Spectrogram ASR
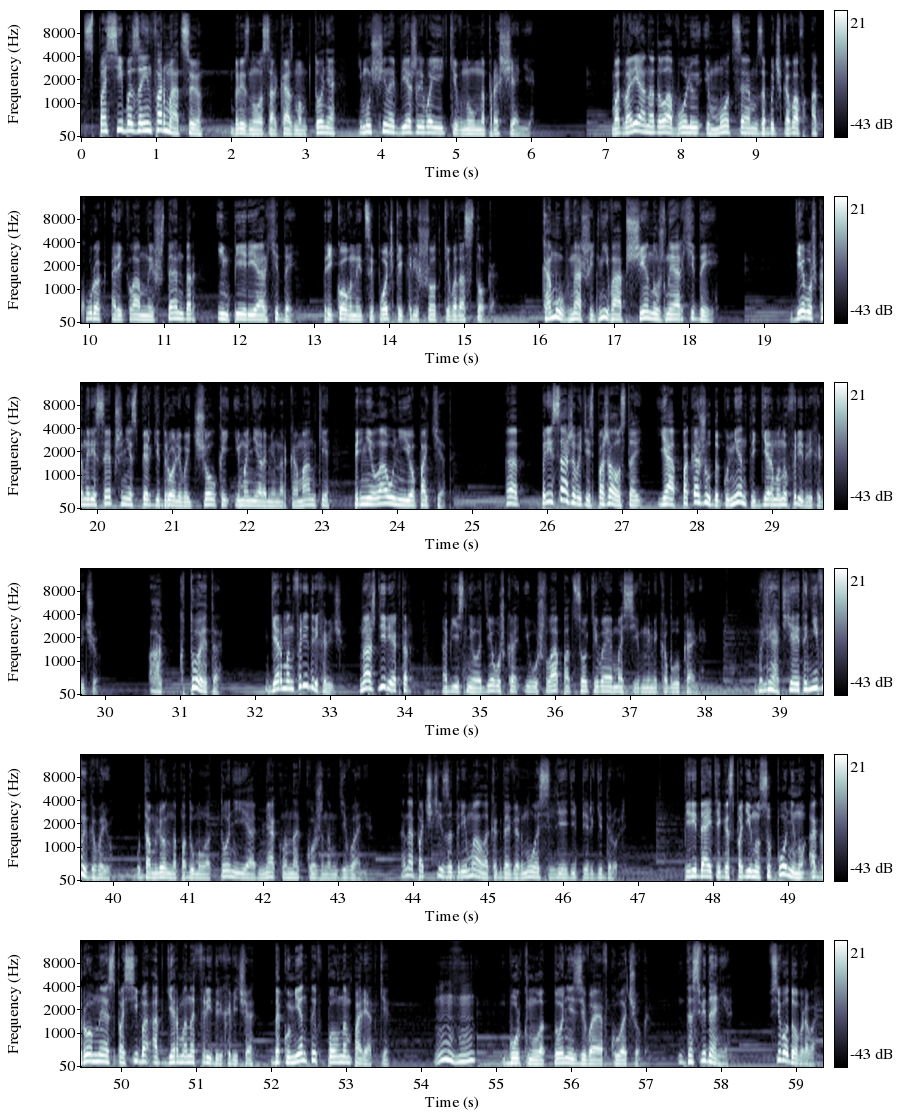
Спасибо за информацию, брызнула сарказмом Тоня, и мужчина вежливо ей кивнул на прощание. Во дворе она дала волю эмоциям, забычковав окурок о рекламный штендер «Империи Орхидей», прикованный цепочкой к решетке водостока. Кому в наши дни вообще нужны орхидеи? Девушка на ресепшене с пергидролевой челкой и манерами наркоманки приняла у нее пакет. «Э, «Присаживайтесь, пожалуйста, я покажу документы Герману Фридриховичу». «А кто это?» «Герман Фридрихович, наш директор», — объяснила девушка и ушла, подсокивая массивными каблуками. Блять, я это не выговорю», — утомленно подумала Тони и обмякла на кожаном диване. Она почти задремала, когда вернулась леди Пергидроль. Передайте господину Супонину огромное спасибо от Германа Фридриховича. Документы в полном порядке. Угу, буркнула Тоня, зевая в кулачок. До свидания. Всего доброго.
